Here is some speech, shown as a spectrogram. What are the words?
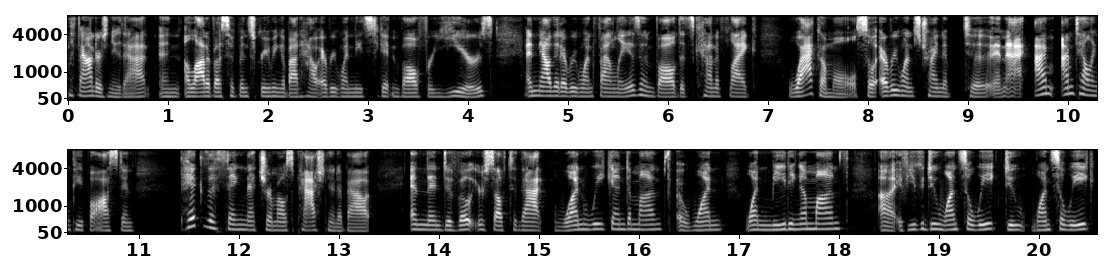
the founders knew that. And a lot of us have been screaming about how everyone needs to get involved for years. And now that everyone finally is involved, it's kind of like whack a mole. So everyone's trying to, to and I, I'm, I'm telling people, Austin, pick the thing that you're most passionate about and then devote yourself to that one weekend a month or one one meeting a month. Uh, if you could do once a week, do once a week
